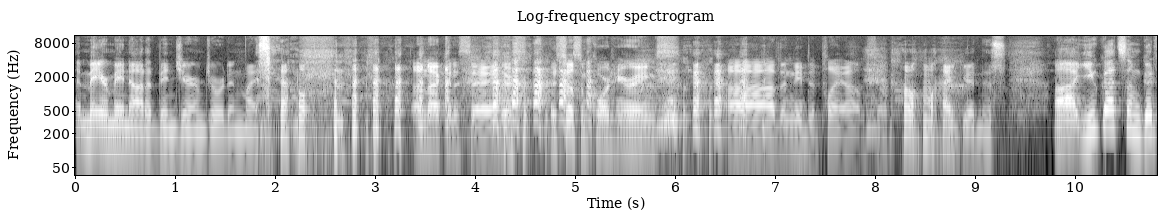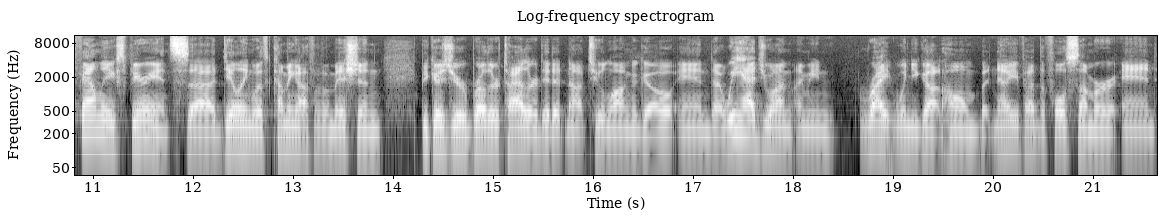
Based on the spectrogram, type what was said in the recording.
It may or may not have been Jarom Jordan myself. I'm not gonna say. There's there's still some court hearings uh, that need to play out. So. oh my goodness. Uh, you got some good family experience uh, dealing with coming off of a mission because your brother Tyler did it not too long ago, and uh, we had you on. I mean, right when you got home, but now you've had the full summer, and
